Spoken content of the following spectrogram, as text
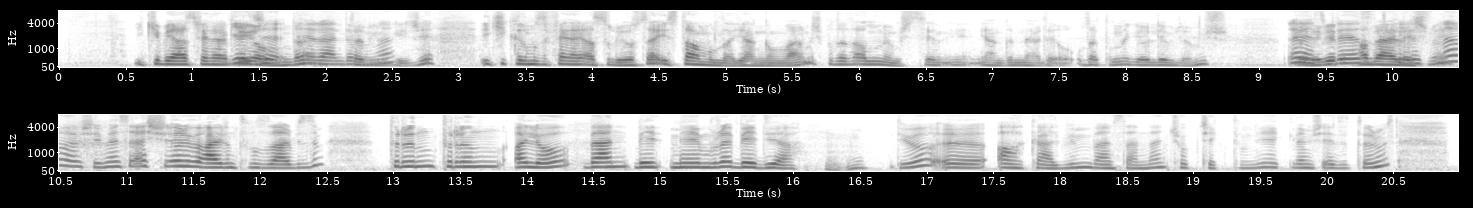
İki beyaz fener Gece Beyoğlu'nda. herhalde tabii bunlar. gece. İki kırmızı fener asılıyorsa İstanbul'da yangın varmış. Bu da alınmıyormuş. Senin yangın nerede? Uzaktan da görülebiliyormuş. Böyle Evet, bir Beyazıt haberleşme. Böyle bir şey. Mesela şöyle bir ayrıntımız var bizim. Tırın tırın alo ben be- memura Bedia Hı hı. Diyor. Ee, ah kalbim ben senden çok çektim diye eklemiş editörümüz.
